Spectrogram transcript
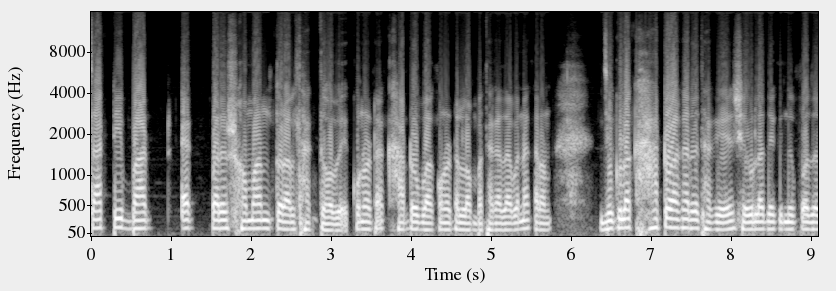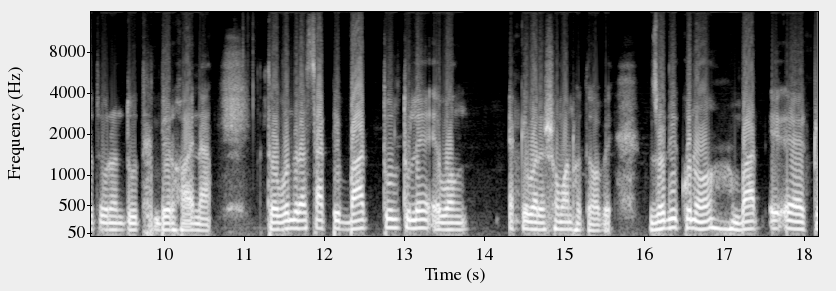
চারটি বাট একবারে সমান্তরাল থাকতে হবে। কোনোটা খাটো বা কোনোটা লম্বা থাকা যাবে না, কারণ যেগুলো খাটো আকারে থাকে, সেগুলা দিয়ে কিন্তু পর্যাপ্ত পরিমাণ দুধ বের হয় না। তো বন্ধুরা, চারটি বাট তুল তুলে এবং একেবারে সমান হতে হবে। যদি কোনো বাট একটু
